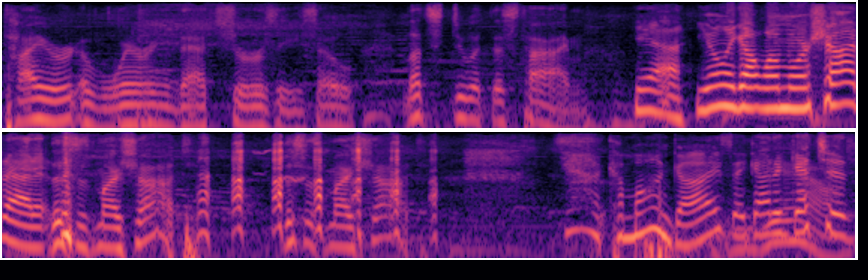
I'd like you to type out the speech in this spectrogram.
tired of wearing that jersey, so let's do it this time. yeah. You only got one more shot at it. This is my shot. This is my shot. Yeah, come on, guys. They got to get you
